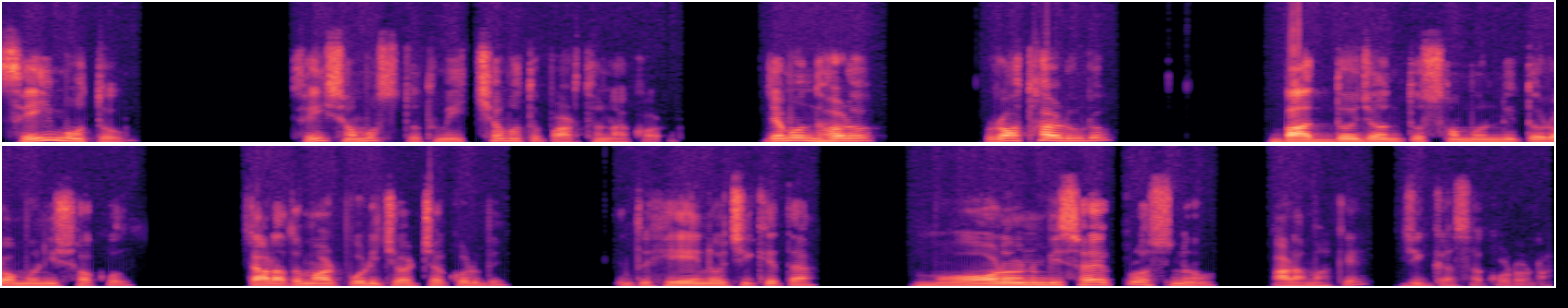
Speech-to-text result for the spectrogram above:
সেই মতো, সেই সমস্ত তুমি ইচ্ছা মতো প্রার্থনা করো। যেমন ধরো, রথারূঢ়, বাদ্যযন্ত্র সমন্বিত রমণী সকল তারা তোমার পরিচর্যা করবে। কিন্তু হে নচিকেতা, মরণ বিষয়ক প্রশ্ন আর আমাকে জিজ্ঞাসা করো না।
